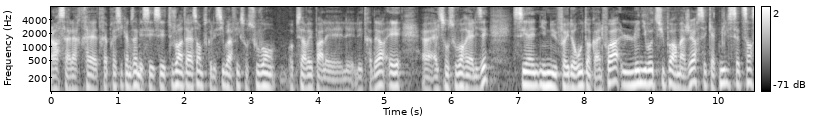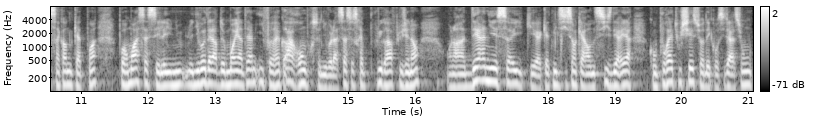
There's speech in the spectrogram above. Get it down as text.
Alors ça a l'air très, très précis comme ça, mais c'est toujours intéressant parce que les cibles graphiques sont souvent observées par les, traders et euh, elles sont souvent réalisées. C'est une, feuille de route, encore une fois. Le niveau de support majeur, c'est 4754 points. Pour moi, ça c'est le, niveau d'alerte de moyen terme. Il ne faudrait pas rompre ce niveau-là. Ça, ce serait plus grave, plus gênant. On a un dernier seuil qui est à 4646 derrière qu'on pourrait toucher sur des considérations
